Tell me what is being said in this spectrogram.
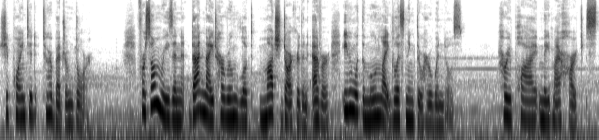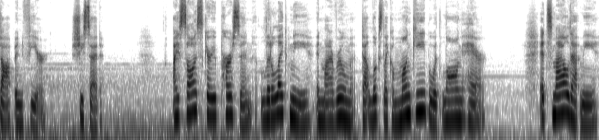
She pointed to her bedroom door. For some reason, that night her room looked much darker than ever, even with the moonlight glistening through her windows. Her reply made my heart stop in fear. She said, I saw a scary person, little like me, in my room that looks like a monkey but with long hair. It smiled at me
